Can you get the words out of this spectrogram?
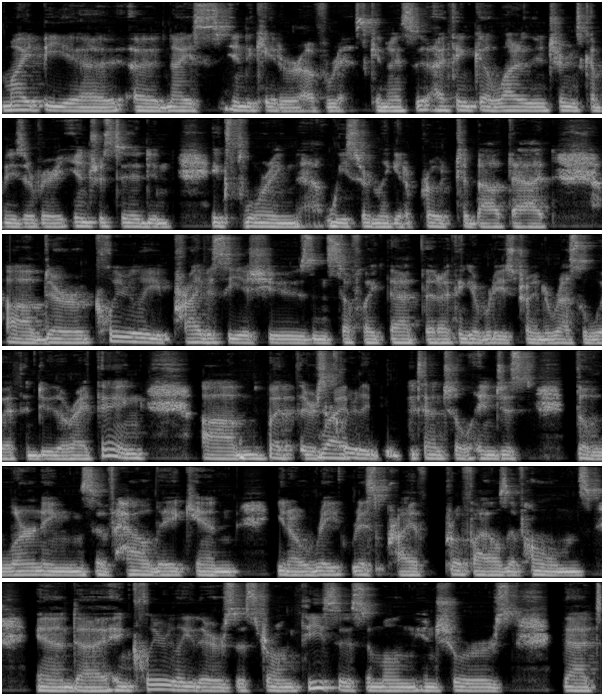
might be a, a nice indicator of risk. And I, I, think a lot of the insurance companies are very interested in exploring that. We certainly get approached about that. Uh, there are clearly privacy issues and stuff like that that I think everybody's trying to wrestle with and do the right thing. Um, but there's right. clearly potential in just the learnings of how they can, you know, rate risk pri- profiles of homes. And uh, and clearly, there's a strong thesis among insurers that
